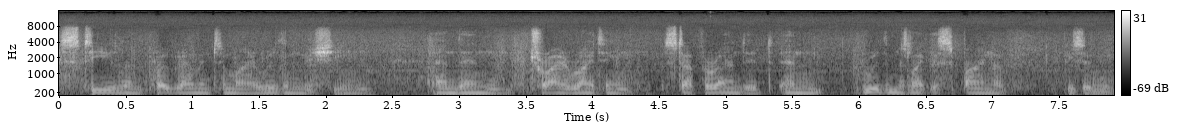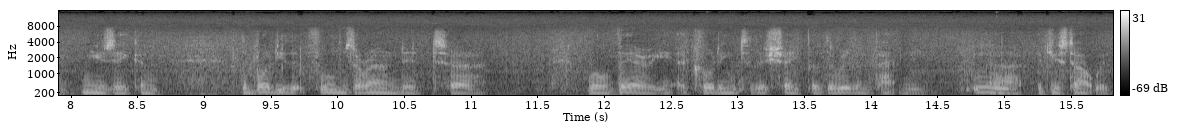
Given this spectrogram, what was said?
steal and program into my rhythm machine and then try writing stuff around it. And rhythm is like the spine of a piece of music, and the body that forms around it uh, will vary according to the shape of the rhythm pattern mm. uh, that you start with.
